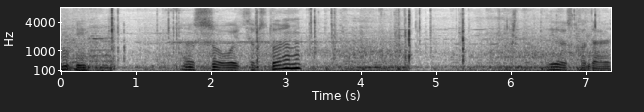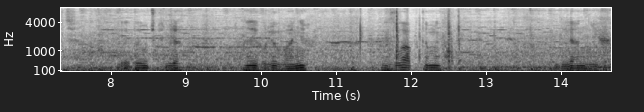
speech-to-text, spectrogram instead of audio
Ну і розсовуються в сторону і розкладаються. Є ручки для регулювання З лапками для ніг.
